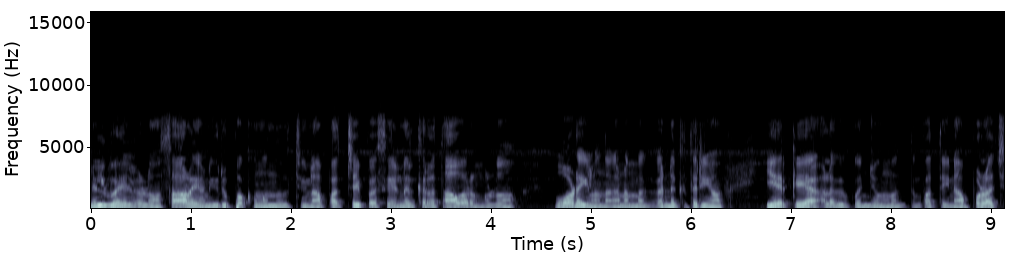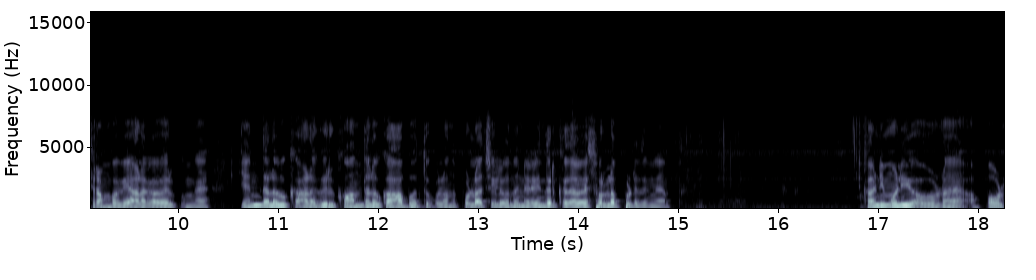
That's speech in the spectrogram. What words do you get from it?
நெல் வயல்களும் சாலையின் இரு பக்கம் வந்து வச்சிங்கன்னா பச்சை பசேல்னு இருக்கிற தாவரங்களும் ஓடைகளும் தாங்க நம்ம கண்ணுக்கு தெரியும். இயற்கை அழகு கொஞ்சம் பார்த்திங்கன்னா பொள்ளாச்சி ரொம்பவே அழகாகவே இருக்குங்க. எந்த அளவுக்கு அழகு இருக்கோ அந்த அளவுக்கு ஆபத்துக்குள்ள அந்த பொள்ளாச்சியில் வந்து நிறைந்திருக்கிறதாவே சொல்லப்படுதுங்க. கனிமொழியோட அப்பாவோட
